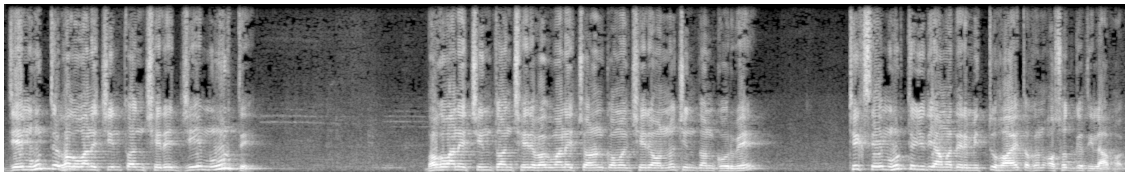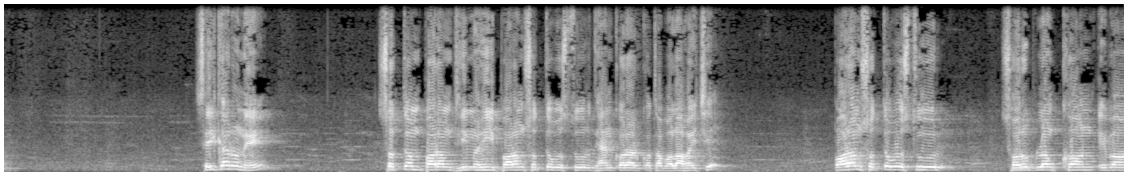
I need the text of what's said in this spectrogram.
যে মুহূর্তে ভগবানের চিন্তন ছেড়ে যে মুহূর্তে ভগবানের চিন্তন ছেড়ে, ভগবানের চরণ কমল ছেড়ে অন্য চিন্তন করবে। ঠিক সেই মুহূর্তে যদি আমাদের মৃত্যু হয়, তখন অসদ্গতি লাভ হবে। সেই কারণে সত্যম পরম ধীমহি পরম সত্যবস্তুর ধ্যান করার কথা বলা হয়েছে। পরম সত্যবস্তুর স্বরূপ লক্ষণ এবং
